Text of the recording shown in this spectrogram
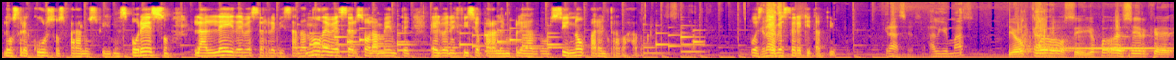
los recursos para los fines. Por eso la ley debe ser revisada, no debe ser solamente el beneficio para el empleador, sino para el trabajador. Pues debe ser equitativo. Gracias. ¿Alguien más? Yo puedo, sí, yo puedo decir que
